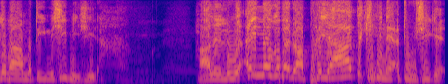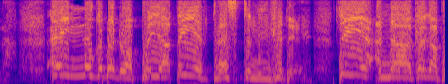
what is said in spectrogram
ကဘာမတီမရှိမိရှိတာဟာလေလုယာအဲ့နှုတ်ကပတ်တော်ဖရာသခင်နဲ့အတူရှိခဲ့တာအဲ့နှုတ်ကပတ်တော်ဖရာသင်ရဲ့ destiny ဖြစ်တယ်သင်ရဲ့အနာဂတ်ကဖ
